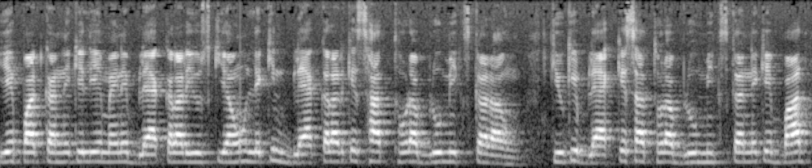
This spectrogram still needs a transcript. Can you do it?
ये पार्ट करने के लिए मैंने ब्लैक कलर यूज़ किया हूँ, लेकिन ब्लैक कलर के साथ थोड़ा ब्लू मिक्स कर रहा हूँ। क्योंकि ब्लैक के साथ थोड़ा ब्लू मिक्स करने के बाद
